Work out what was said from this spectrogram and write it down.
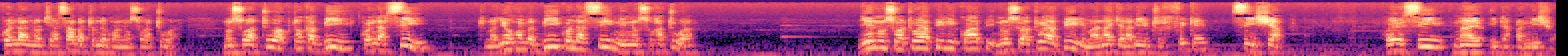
kwenda noti ya saba twende kwa nusu hatua. Nusu hatua kutoka B kwenda C, tunajua kwamba B kwenda C ni nusu hatua. Je, nusu hatua ya pili kwa wapi? Nusu hatua ya pili maana yake inabidi tufike C sharp. Kwa hiyo C nayo itapandishwa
